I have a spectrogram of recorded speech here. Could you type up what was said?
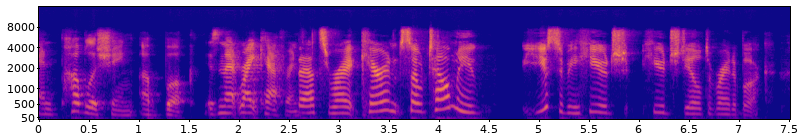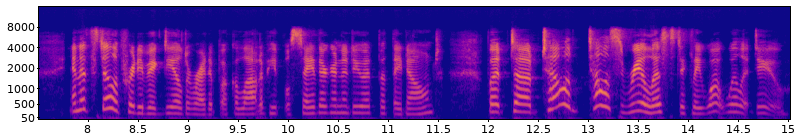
and publishing a book. Isn't that right, Catherine? That's right, Karen. So tell me, used to be a huge, huge deal to write a book and it's still a pretty big deal to write a book. A lot of people say they're going to do it, but they don't. But uh, tell tell us realistically, what will it do?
